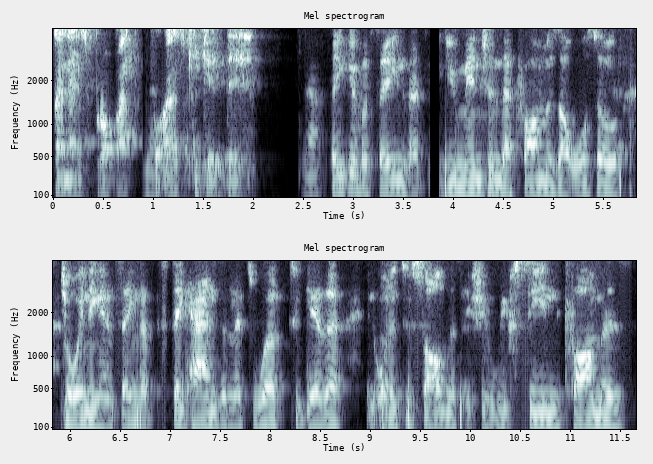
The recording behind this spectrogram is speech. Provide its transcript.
organized properly for us to get there. Yeah, thank you for saying that. You mentioned that farmers are also joining and saying that stake hands and let's work together in order to solve this issue. We've seen farmers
